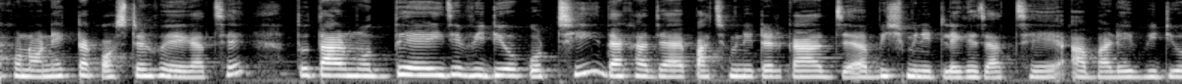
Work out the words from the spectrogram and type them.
এখন অনেকটা কষ্টের হয়ে গেছে। তো তার মধ্যে এই যে ভিডিও করছি, দেখা যায় পাঁচ মিনিটের কাজ বিশ মিনিট লেগে যাচ্ছে। আবার এই ভিডিও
